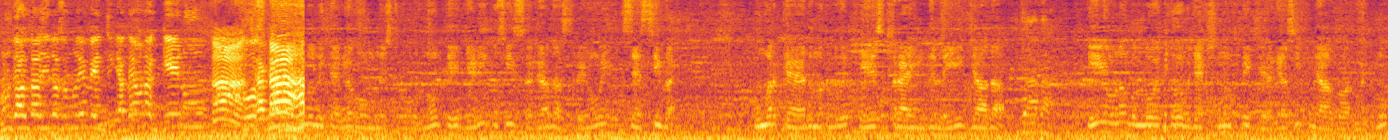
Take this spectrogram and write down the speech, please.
ਹੁਣ ਗੱਲ ਤਾਂ ਅਸੀਂ ਤਾਂ ਤੁਹਾਨੂੰ ਇਹ ਬੇਨਤੀ ਕਰਦੇ ਹਾਂ ਹੁਣ ਅੱਗੇ ਨੂੰ ਹਾਂ, ਸਾਡਾ- ਨੂੰ ਲਿਖਿਆ ਗਿਆ ਹੋਮ ਮਿਨਿਸਟਰ ਵੱਲੋਂ ਕਿ ਜਿਹੜੀ ਤੁਸੀਂ ਸਜ਼ਾ ਦੱਸ ਰਹੇ ਹੋ ਇਹ ਐਕਸੈਸਿਵ ਹੈ। ਉਮਰ ਕੈਦ ਮਤਲਬ ਇਸ ਕ੍ਰਾਈਮ ਦੇ ਲਈ ਜ਼ਿਆਦਾ। ਇਹ ਉਹਨਾਂ ਵੱਲੋਂ ਇੱਕ ਆਬਜੈਕਸ਼ਨ ਭੇਜਿਆ ਗਿਆ ਸੀ ਪੰਜਾਬ ਗਵਰਨਮੈਂਟ ਨੂੰ।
